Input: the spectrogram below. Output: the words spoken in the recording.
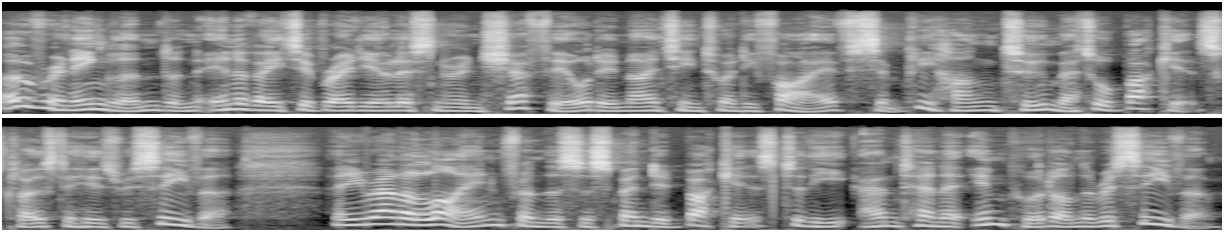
Over in England, an innovative radio listener in Sheffield in 1925 simply hung two metal buckets close to his receiver, and he ran a line from the suspended buckets to the antenna input on the receiver.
